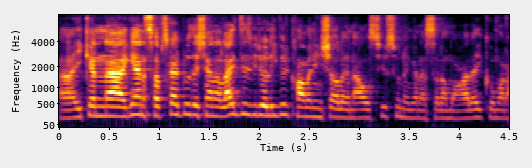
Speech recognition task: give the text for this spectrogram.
Uh, you can uh, again subscribe to the channel, like this video, leave your comment, inshallah, and I will see you soon again. Assalamu alaikum.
